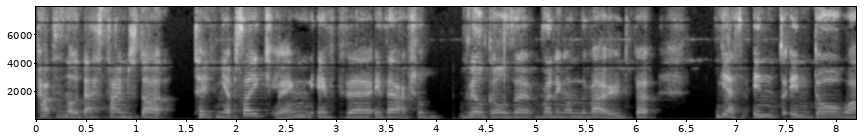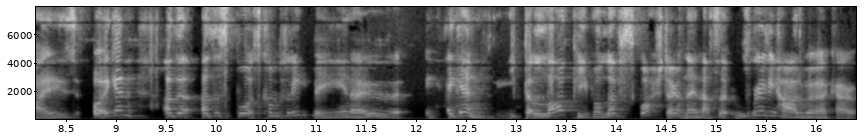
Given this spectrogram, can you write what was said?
perhaps it's not the best time to start taking up cycling if their if their actual real goals are running on the road. But yes, in, indoor wise, or again, other other sports completely. You know, again, a lot of people love squash, don't they? And that's a really hard workout.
